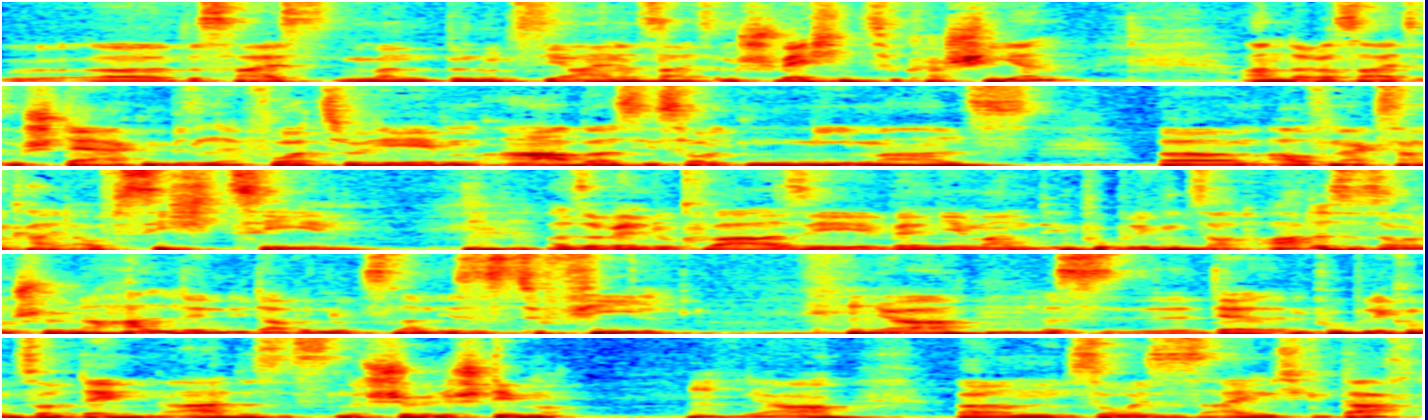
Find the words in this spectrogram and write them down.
Äh, das heißt, man benutzt die einerseits, um Schwächen zu kaschieren, andererseits, um Stärken ein bisschen hervorzuheben, aber sie sollten niemals ähm, Aufmerksamkeit auf sich ziehen. Also wenn du quasi, wenn jemand im Publikum sagt, ah, das ist aber ein schöner Hall, den die da benutzen, dann ist es zu viel. Ja, das, der im Publikum soll denken, ah, das ist eine schöne Stimme. Ja, ähm, so ist es eigentlich gedacht.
